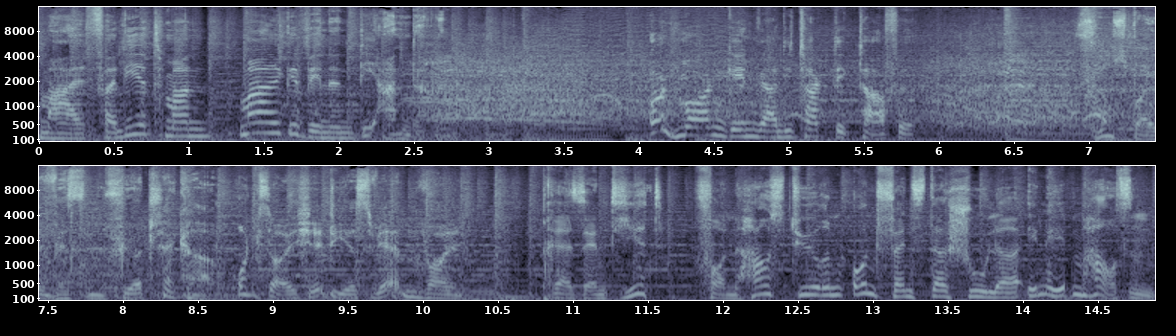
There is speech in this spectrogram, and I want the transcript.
mal verliert man, mal gewinnen die anderen. Und morgen gehen wir an die Taktiktafel. Fußballwissen für Checker und solche, die es werden wollen. Präsentiert von Haustüren und Fensterschuler in Ebenhausen.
